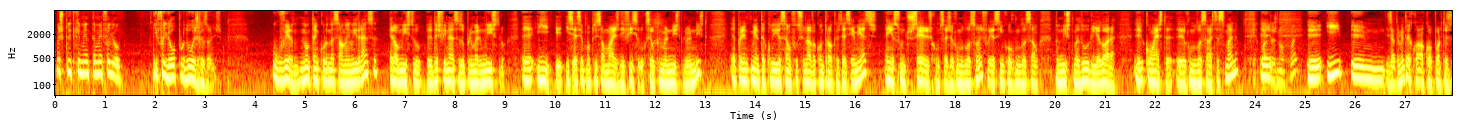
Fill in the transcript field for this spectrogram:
Mas politicamente também falhou. E falhou por duas razões o governo não tem coordenação nem liderança, era o ministro eh, das Finanças o primeiro-ministro, eh, e isso é sempre uma posição mais difícil do que ser o primeiro-ministro primeiro-ministro. Aparentemente a coligação funcionava com trocas de SMS, em assuntos sérios, como seja acumulações, foi assim com a acumulação do ministro Maduro e agora eh, com esta acumulação esta semana. E Portas não foi? E, exatamente, a qual Portas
